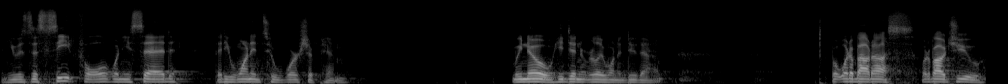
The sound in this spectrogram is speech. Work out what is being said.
And he was deceitful when he said that he wanted to worship him. We know he didn't really want to do that. But what about us? What about you?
